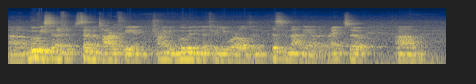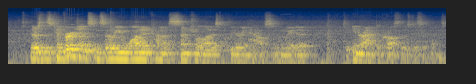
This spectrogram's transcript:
uh, movie cinema- cinematography and trying to move it into 3D worlds, and this and that and the other, right? So um, there's this convergence, and so we wanted kind of a centralized clearinghouse and a way to, to interact across those disciplines.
